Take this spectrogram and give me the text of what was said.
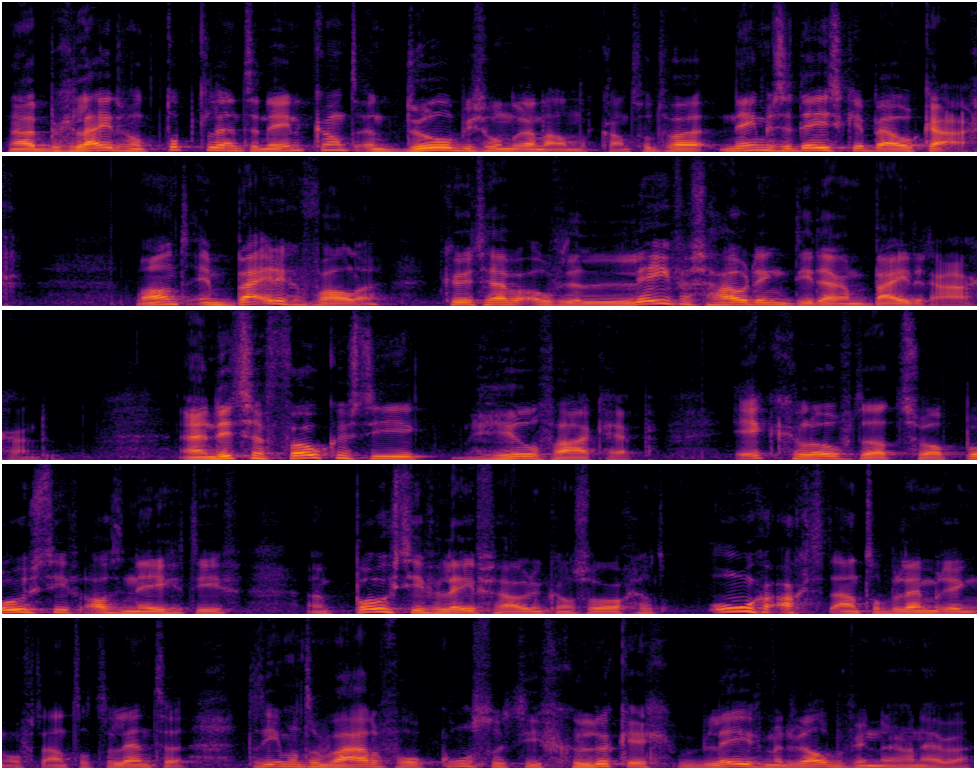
naar het begeleiden van toptalenten aan de ene kant en dul bijzonder aan de andere kant. Want we nemen ze deze keer bij elkaar. Want in beide gevallen kun je het hebben over de levenshouding die daar een bijdrage aan doet. En dit is een focus die ik heel vaak heb. Ik geloof dat zowel positief als negatief een positieve levenshouding kan zorgen dat ongeacht het aantal belemmeringen of het aantal talenten, dat iemand een waardevol, constructief, gelukkig leven met welbevinden kan hebben.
